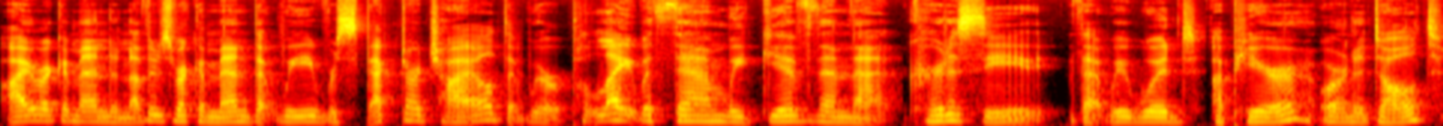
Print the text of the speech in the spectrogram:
I recommend and others recommend that we respect our child, that we're polite with them, we give them that courtesy that we would a peer or an adult.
